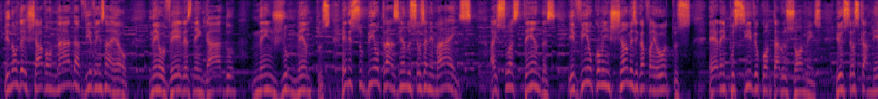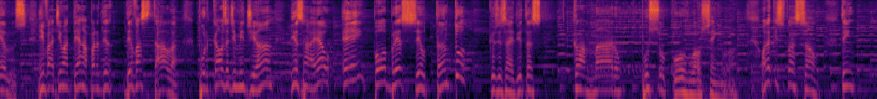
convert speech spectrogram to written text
e não deixavam nada vivo em Israel, nem ovelhas, nem gado, nem jumentos. Eles subiam trazendo seus animais, as suas tendas, e vinham como enxames de gafanhotos. Era impossível contar os homens e os seus camelos. Invadiam a terra para de devastá-la. Por causa de Midian, Israel em empobreceu tanto que os israelitas clamaram por socorro ao Senhor. Olha que situação. Tem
